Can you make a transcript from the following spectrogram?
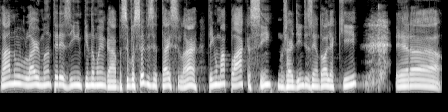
lá no Lar Irmã Terezinha, em Pindamonhangaba. Se você visitar esse lar, tem uma placa, assim, no jardim, dizendo, olha, aqui era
